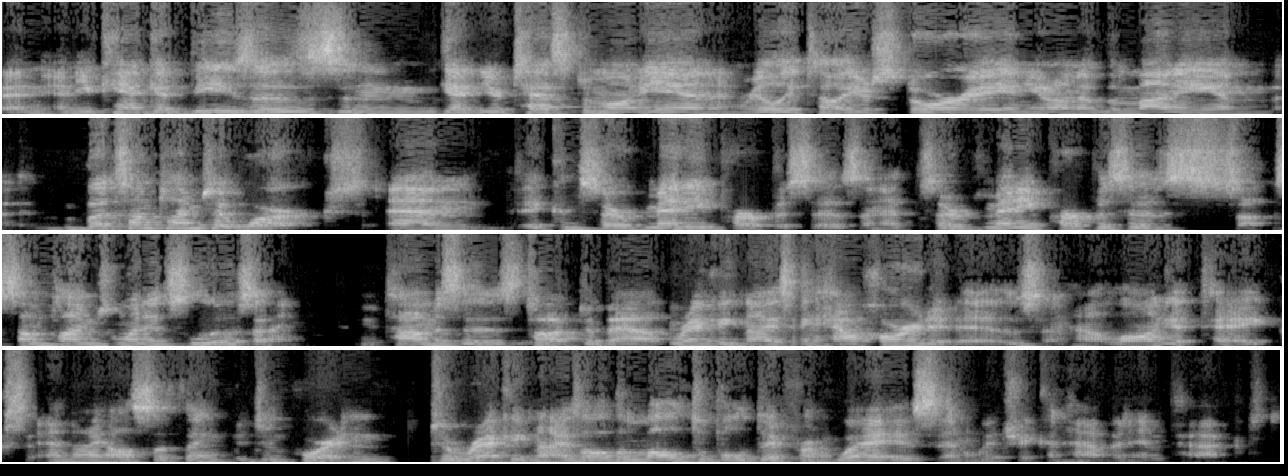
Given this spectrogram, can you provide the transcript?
and, and you can't get visas and get your testimony in and really tell your story and you don't have the money and but sometimes it works and it can serve many purposes and it serves many purposes sometimes when it's losing. Thomas has talked about recognizing how hard it is and how long it takes and i also think it's important to recognize all the multiple different ways in which it can have an impact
